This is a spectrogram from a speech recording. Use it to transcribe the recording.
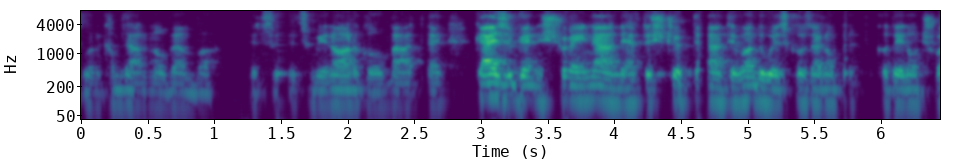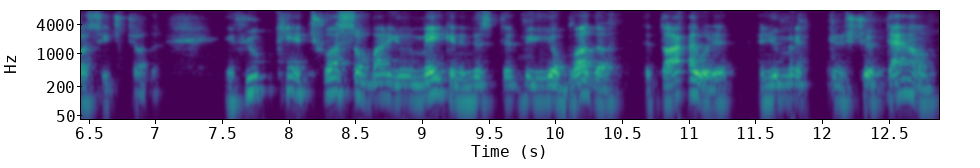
when it comes out in November. It's it's gonna be an article about that. Guys are getting straightened out. They have to strip down their underwears because I don't because they don't trust each other. If you can't trust somebody you're making, and this to be your brother to die with it, and you're making a strip down,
